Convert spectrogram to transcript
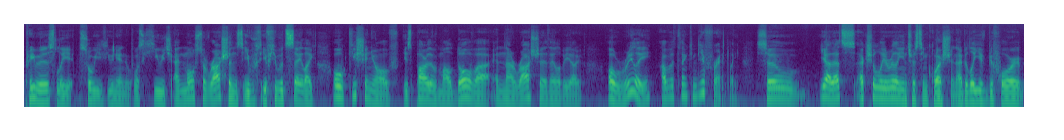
Previously, Soviet Union was huge, and most of Russians, if if you would say like, "Oh, Kishinev is part of Moldova and not Russia," they'll be like, "Oh, really?" I was thinking differently. So yeah, that's actually a really interesting question. I believe before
